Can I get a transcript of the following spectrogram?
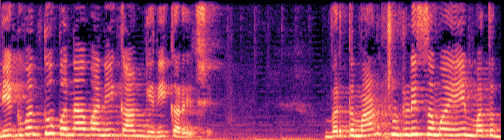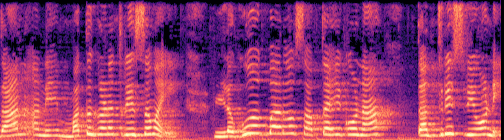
વેગવંતુ બનાવવાની કામગીરી કરે છે. વર્તમાન ચૂંટણી સમયે મતદાન અને મતગણતરી સમયે લઘુ અખબારો સાપ્તાહિકોના તંત્રીશ્રીઓને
